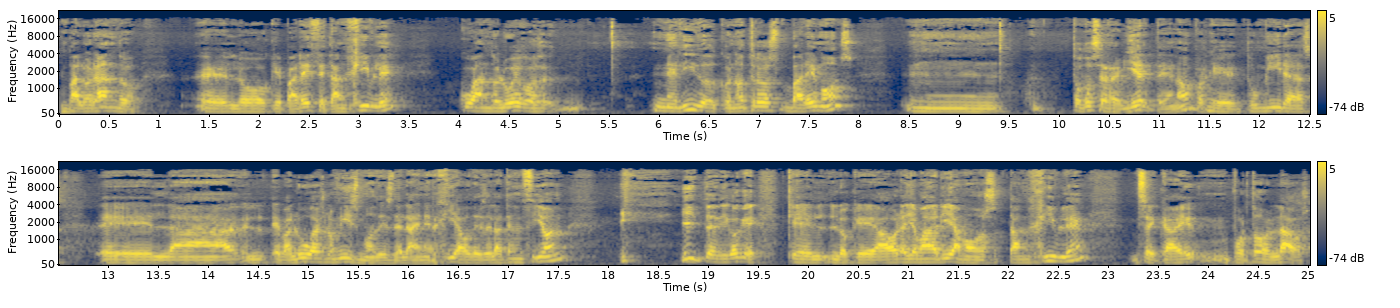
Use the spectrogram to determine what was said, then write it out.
valorando eh, lo que parece tangible, cuando luego, medido con otros baremos, mm, todo se revierte, ¿no? Porque tú miras, eh, la, evalúas lo mismo desde la energía o desde la atención y te digo que, que lo que ahora llamaríamos tangible se cae por todos lados.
